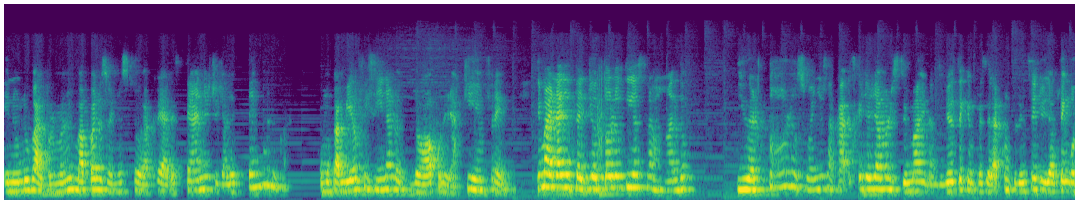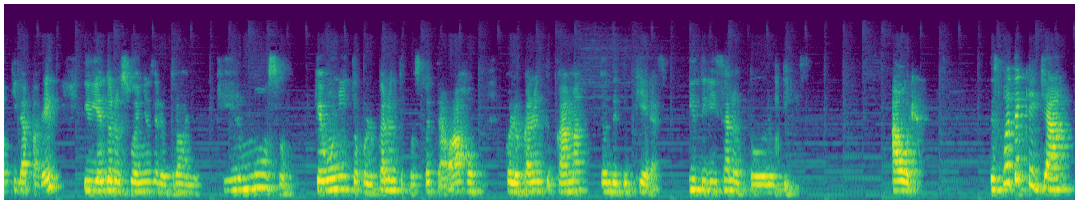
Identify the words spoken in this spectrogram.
en un lugar. Por lo menos el mapa de los sueños que voy a crear este año, yo ya le tengo un lugar. Como cambié de oficina, lo, voy a poner aquí enfrente. ¿Te imaginas yo todos los días trabajando y ver todos los sueños acá? Es que yo ya me lo estoy imaginando. Yo desde que empecé la conferencia, yo ya tengo aquí la pared y viendo los sueños del otro año. Qué hermoso, qué bonito. Colócalo en tu puesto de trabajo, colócalo en tu cama, donde tú quieras y utilízalo todos los días. Ahora, después de que ya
